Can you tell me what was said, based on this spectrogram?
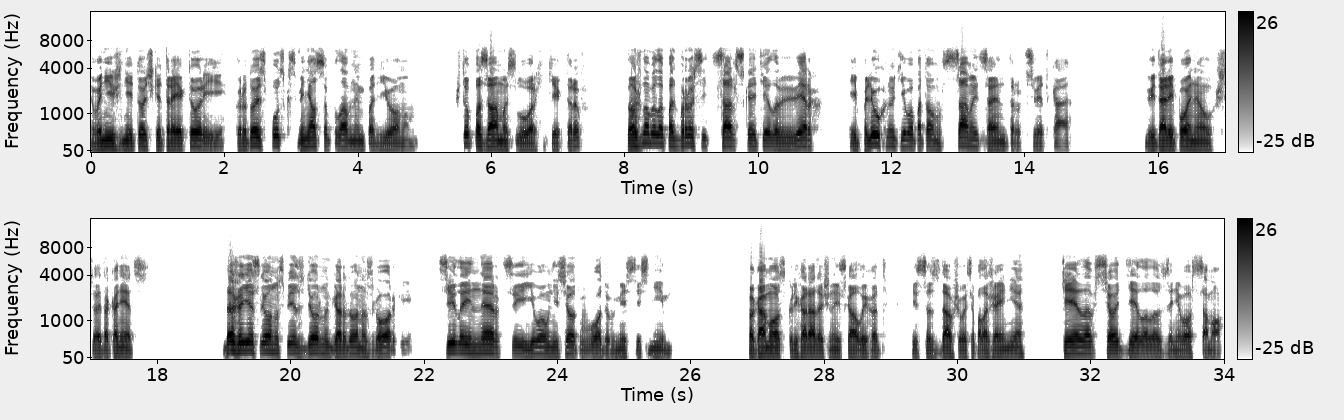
В нижней точке траектории крутой спуск сменялся плавным подъемом, что по замыслу архитекторов должно было подбросить царское тело вверх и плюхнуть его потом в самый центр цветка. Виталий понял, что это конец. Даже если он успеет сдернуть Гордона с горки, сила инерции его унесет в воду вместе с ним. Пока мозг лихорадочно искал выход из создавшегося положения, тело все делало за него само.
